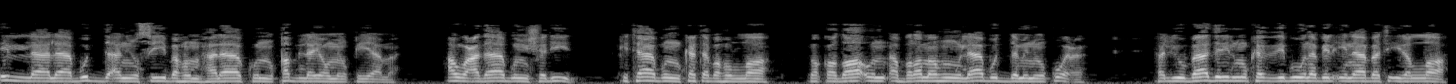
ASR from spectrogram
إلا لا بد أن يصيبهم هلاك قبل يوم القيامة أو عذاب شديد. كتاب كتبه الله وقضاء أبرمه لا بد من وقوعه. فليبادر المكذبون بالإنابة إلى الله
